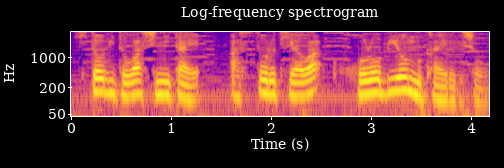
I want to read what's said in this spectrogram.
人々は死に絶え、アストルティアは滅びを迎えるでしょう。うん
